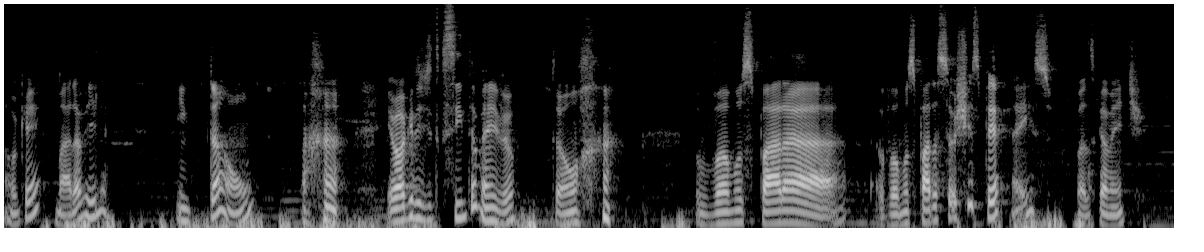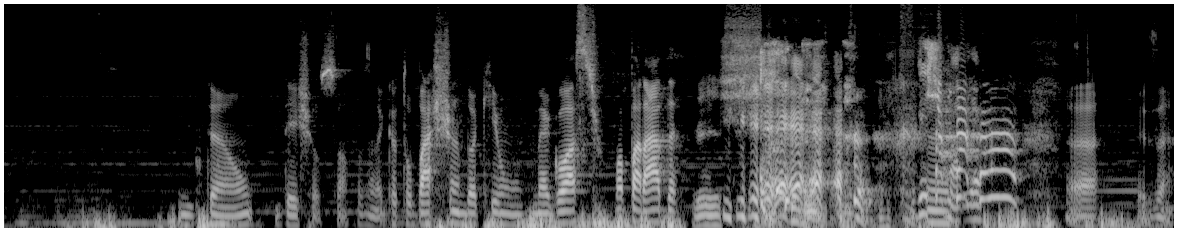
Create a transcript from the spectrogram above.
Ok, maravilha. Então, eu acredito que sim também, viu? Então, vamos para vamos para o seu XP, é isso, basicamente. Então, deixa eu só fazer que eu tô baixando aqui um negócio, uma parada. Vixe. Vixe, ah, pois é.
